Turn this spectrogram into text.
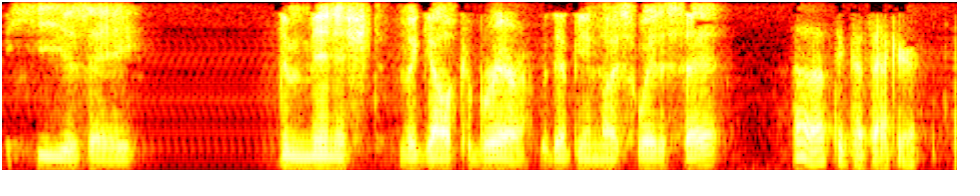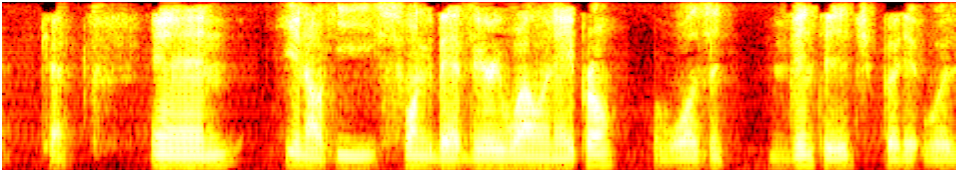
he is a diminished Miguel Cabrera. Would that be a nice way to say it? Oh, I think that's accurate. Okay. And, you know, he swung the bat very well in April. It wasn't vintage, but it was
